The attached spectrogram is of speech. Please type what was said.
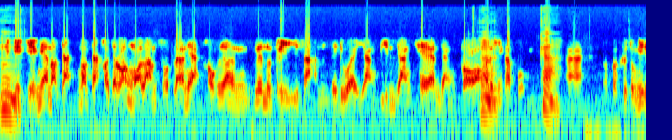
อืมเด็กๆเองเนี่ยนอกจากนอกจากเขาจะร้องหมอลำสดแล้วเนี่ยเขาก็ยังเล่นดนตรีอีสานได้ด้วยอย่างพินอย่างแคนอย่างกลองอะไรอย่างนี้ยครับผมค่ะอ่าก็คือตรงนี้เ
